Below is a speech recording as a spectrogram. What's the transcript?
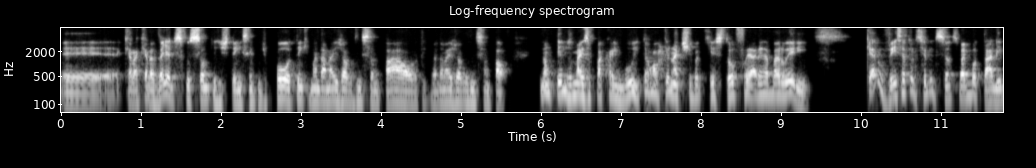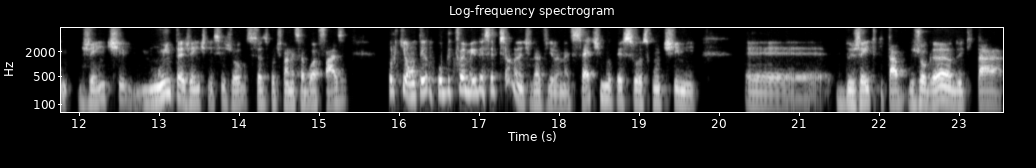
é, aquela, aquela velha discussão que a gente tem sempre de, pô, tem que mandar mais jogos em São Paulo, tem que mandar mais jogos em São Paulo. Não temos mais o Pacaembu, então a alternativa que restou foi a Arena Barueri. Quero ver se a torcida do Santos vai botar ali gente, muita gente nesse jogo, se o Santos continuar nessa boa fase, porque ontem o público foi meio decepcionante na Vila, né? 7 mil pessoas com o time é, do jeito que está jogando e que está,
